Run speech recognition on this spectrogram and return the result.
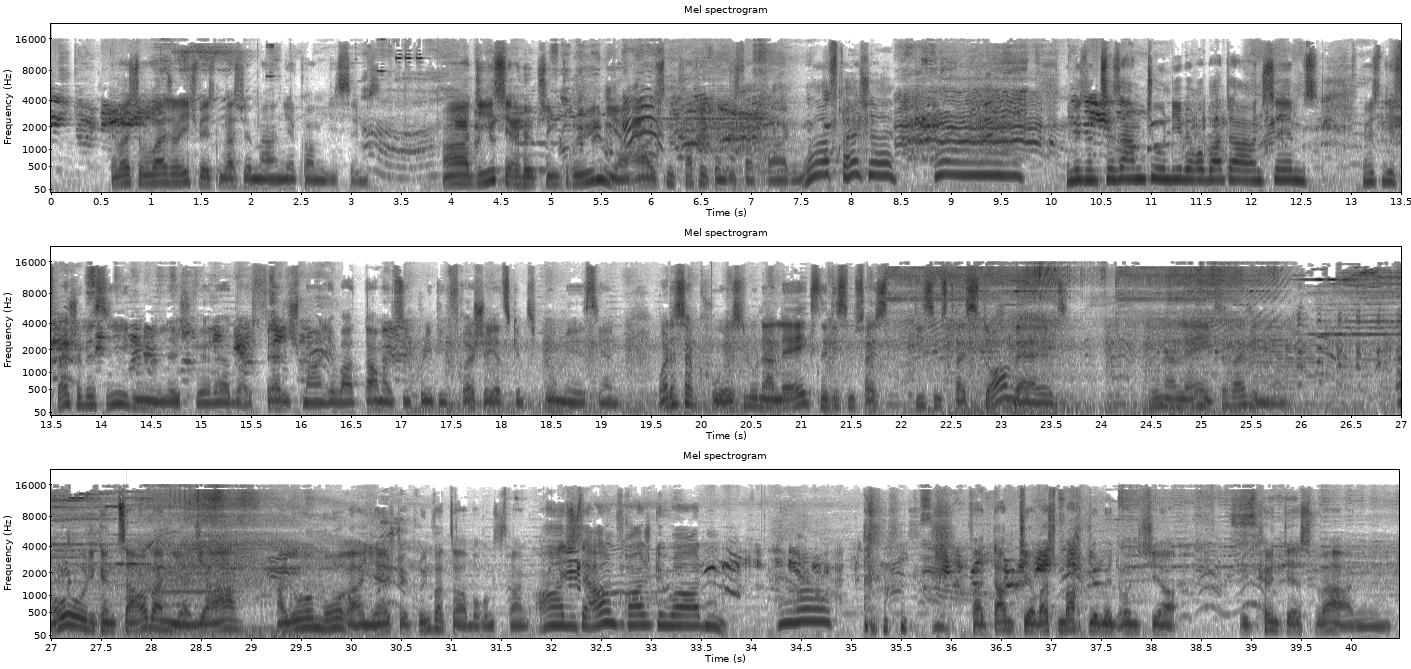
Ja, weißt du, woher soll ich wissen, was wir machen? Hier kommen die Sims. Ah, die ist ja hübsch in grün hier. Ah, ist ein Kaffee, könnte ich vertragen. Oh, Frösche. Ah, wir müssen uns zusammentun, liebe Roboter und Sims. Wir müssen die Frösche besiegen. Ich werde euch fertig machen. Ihr wart damals die creepy Frösche, jetzt gibt's Blumenhäschen. Boah, das ist ja cool. Das ist Luna Lakes, ne? Die Sims 3, die Sims 3 Store-Welt. Luna Lakes, das weiß ich noch. Oh, die können zaubern hier, ja. Hallo Mora, hier ist der Grünverzauberungstrank. Oh, das ist der Augenfrosch geworden. Verdammt hier, was macht ihr mit uns hier? Wie könnt ihr es wagen?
